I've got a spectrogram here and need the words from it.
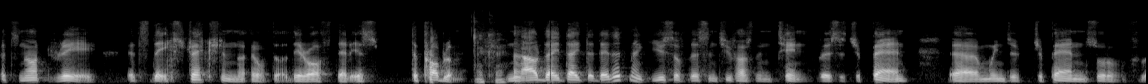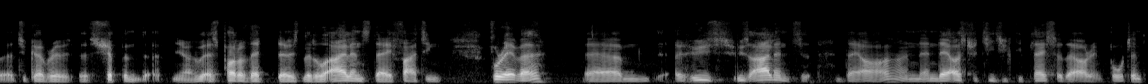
it's not rare. It's the extraction of the, thereof that is the problem. Okay. Now they, they they did make use of this in 2010 versus Japan. Um, when J- Japan sort of uh, took over a, a, ship and uh, you know as part of that those little islands they're fighting forever um, whose whose islands they are, and, and they are strategically placed, so they are important.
